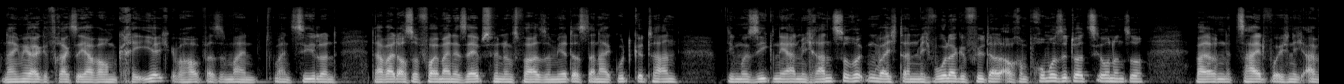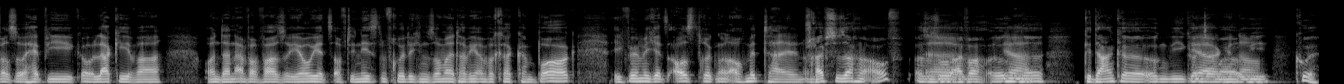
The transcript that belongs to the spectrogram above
Und da habe ich mich halt gefragt, so, ja, warum kreiere ich überhaupt? Was ist mein, mein Ziel? Und da war halt auch so voll meine Selbstfindungsphase. Mir hat das dann halt gut getan, die Musik näher an mich ranzurücken, weil ich dann mich wohler gefühlt habe, auch in Promosituationen und so. War auch eine Zeit, wo ich nicht einfach so happy go lucky war und dann einfach war so, yo, jetzt auf den nächsten fröhlichen Sommer, da habe ich einfach gerade keinen Bock. Ich will mich jetzt ausdrücken und auch mitteilen. Schreibst du Sachen auf? Also so ähm, einfach irgendeine ja. Gedanke irgendwie könnte ja, mal genau. irgendwie cool.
